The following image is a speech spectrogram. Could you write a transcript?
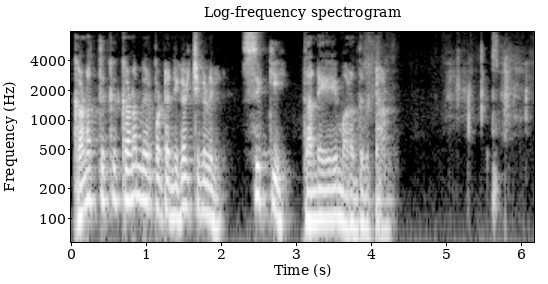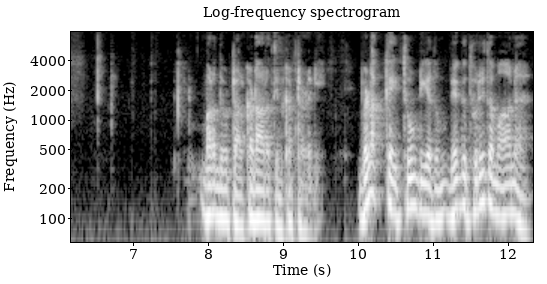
கணத்துக்கு கணம் ஏற்பட்ட நிகழ்ச்சிகளில் சிக்கி தன்னையே மறந்துவிட்டான். மறந்துவிட்டாள் கடாரத்தின் கட்டழகி. விளக்கை தூண்டியதும் வெகு துரிதமான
